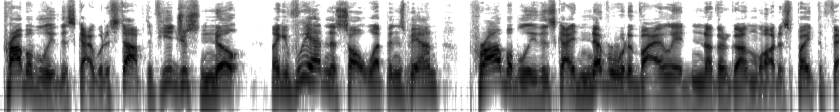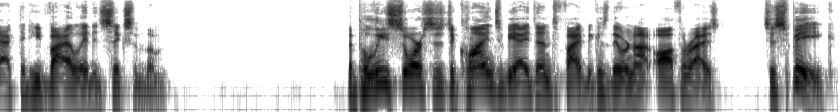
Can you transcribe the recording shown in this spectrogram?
Probably this guy would have stopped. If he had just known, like if we had an assault weapons ban, probably this guy never would have violated another gun law, despite the fact that he'd violated six of them. The police sources declined to be identified because they were not authorized to speak.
